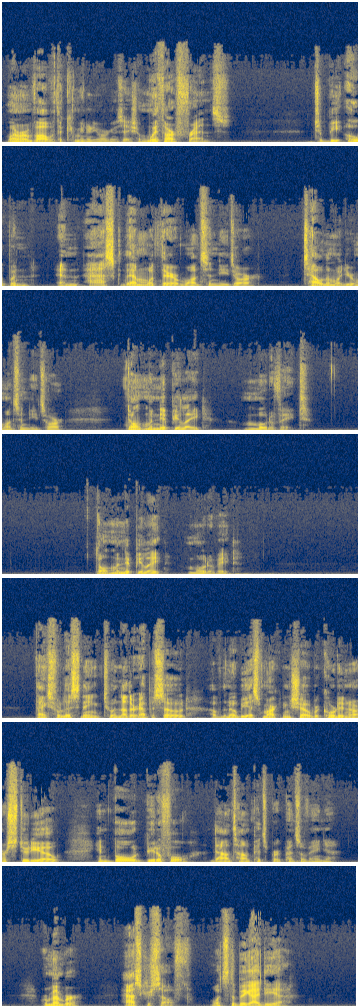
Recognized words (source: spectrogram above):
when we're involved with a community organization, with our friends, to be open and ask them what their wants and needs are. Tell them what your wants and needs are. Don't manipulate, motivate. Don't manipulate, motivate. Thanks for listening to another episode of the No BS Marketing Show recorded in our studio in bold, beautiful downtown Pittsburgh, Pennsylvania. Remember, Ask yourself, what's the big idea?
